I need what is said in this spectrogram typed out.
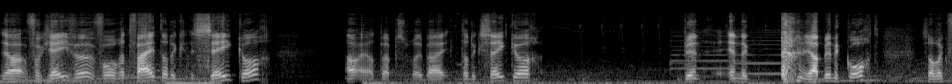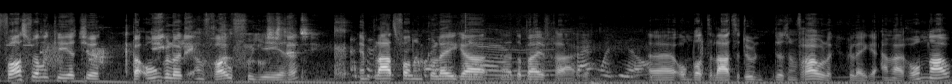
ja, vergeven voor het feit dat ik zeker... Oh, hij had pepperspray bij. Dat ik zeker bin, in de, ja, binnenkort zal ik vast wel een keertje per ongeluk een vrouw fouilleren. In plaats van een collega eh, erbij vragen. Eh, om dat te laten doen. Dus een vrouwelijke collega. En waarom nou?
